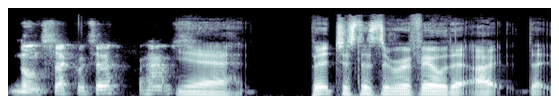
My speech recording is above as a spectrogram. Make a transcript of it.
Non sequitur, perhaps. yeah, but just as the reveal that I that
